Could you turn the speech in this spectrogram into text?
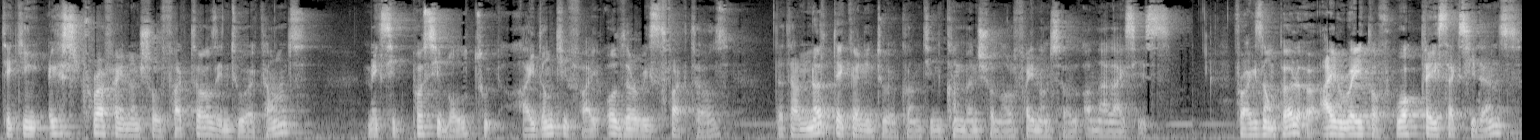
taking extra financial factors into account makes it possible to identify other risk factors that are not taken into account in conventional financial analysis. For example, a high rate of workplace accidents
